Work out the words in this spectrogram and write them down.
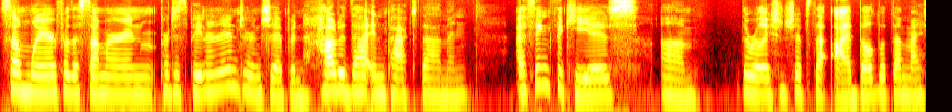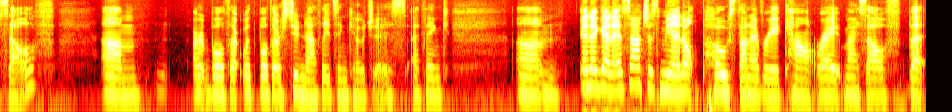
somewhere for the summer and participate in an internship? And how did that impact them? And i think the key is um, the relationships that i build with them myself um, are both with both our student athletes and coaches. I think um, and again it's not just me. I don't post on every account right myself but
